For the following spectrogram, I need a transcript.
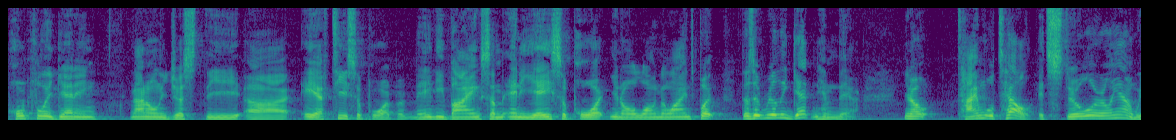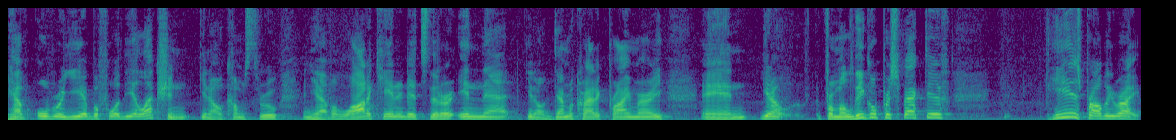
hopefully getting not only just the uh, AFT support, but maybe buying some NEA support, you know, along the lines. But does it really get him there? You know, time will tell. It's still early on. We have over a year before the election, you know, comes through, and you have a lot of candidates that are in that, you know, Democratic primary. And you know, from a legal perspective, he is probably right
